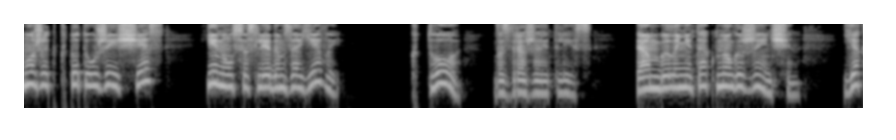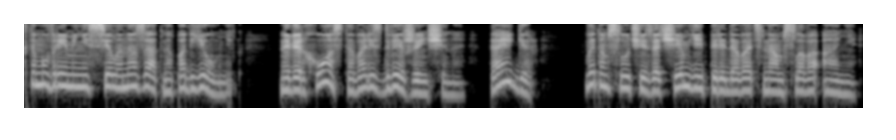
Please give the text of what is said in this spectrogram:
Может, кто-то уже исчез, кинулся следом за Евой? «Кто?» — возражает Лис. «Там было не так много женщин. Я к тому времени села назад на подъемник. Наверху оставались две женщины. Тайгер? В этом случае зачем ей передавать нам слова Ани?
